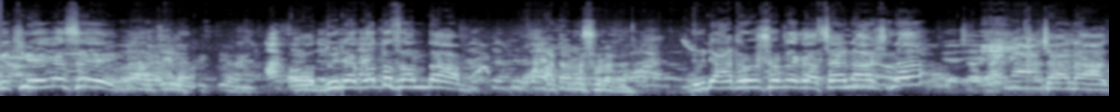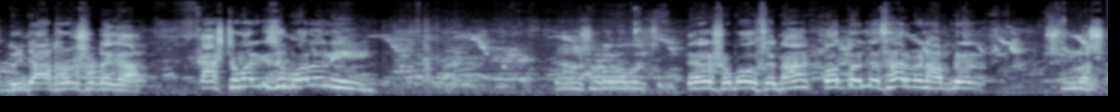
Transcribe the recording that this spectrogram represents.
বিক্রি হয়ে গেছে? দুইটা কত চান দাম? আঠারোশো টাকা। দুইটা আঠারোশো টাকা। চায়না আস না? চায়না দুইটা আঠারোশো টাকা। কাস্টমার কিছু বলেনি? তেরোশো টাকা বলছি। তেরোশো বলছে না? কত হইলে ছাড়বেন আপনার? ষোলোশো।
